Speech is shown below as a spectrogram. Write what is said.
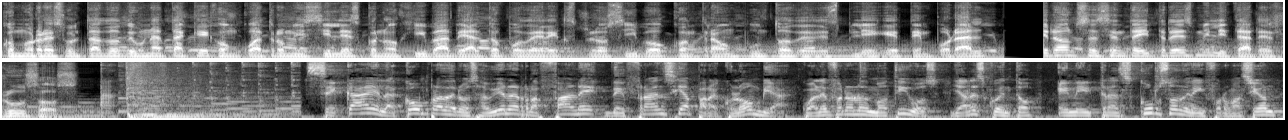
como resultado de un ataque con cuatro misiles con ojiva de alto poder explosivo contra un punto de despliegue temporal, fueron 63 militares rusos. Se cae la compra de los aviones Rafale de Francia para Colombia. ¿Cuáles fueron los motivos? Ya les cuento en el transcurso de la información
